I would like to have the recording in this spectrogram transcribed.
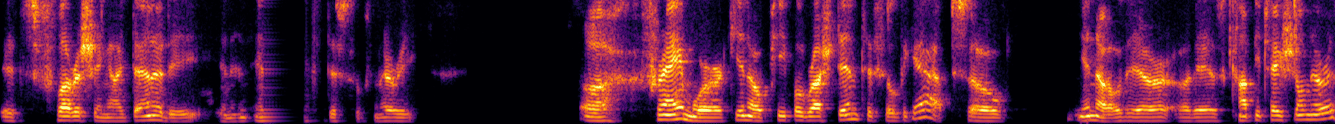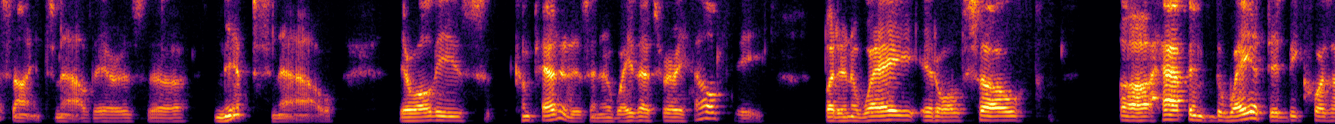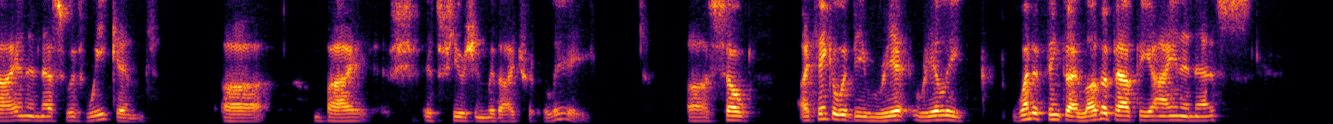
its flourishing identity in an interdisciplinary uh, framework, you know, people rushed in to fill the gap. So, you know, there uh, there's computational neuroscience now. There's uh, NIPS now. There are all these competitors in a way that's very healthy, but in a way it also uh, happened the way it did because INNS was weakened uh, by its fusion with IEEE. Uh, so I think it would be re- really one of the things I love about the INNS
